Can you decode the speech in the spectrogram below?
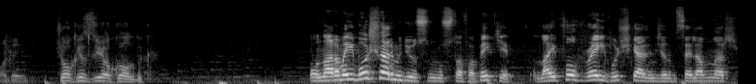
O değil. Çok hızlı yok olduk. Onarmayı boş ver mi diyorsun Mustafa? Peki. Life of Ray hoş geldin canım. Selamlar.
